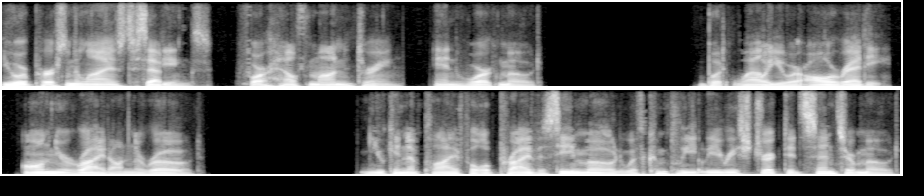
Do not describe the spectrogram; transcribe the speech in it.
your personalized settings for health monitoring and work mode. But while you are already on your ride on the road, you can apply full privacy mode with completely restricted sensor mode.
